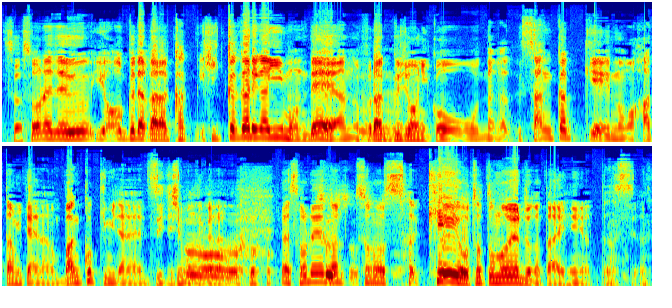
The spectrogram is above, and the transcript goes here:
そう、それで、うよーくだからか、引っかかりがいいもんで、あの、フラッグ状にこう、なんか、三角形の旗みたいなの、バンコッキーみたいなやつついてしまってからそれの、そのさ、形を整えるのが大変やったんですよね。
